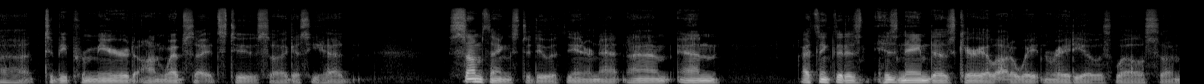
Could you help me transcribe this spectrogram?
uh, to be premiered on websites too. So I guess he had some things to do with the internet. Um, and I think that his his name does carry a lot of weight in radio as well. So I'm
